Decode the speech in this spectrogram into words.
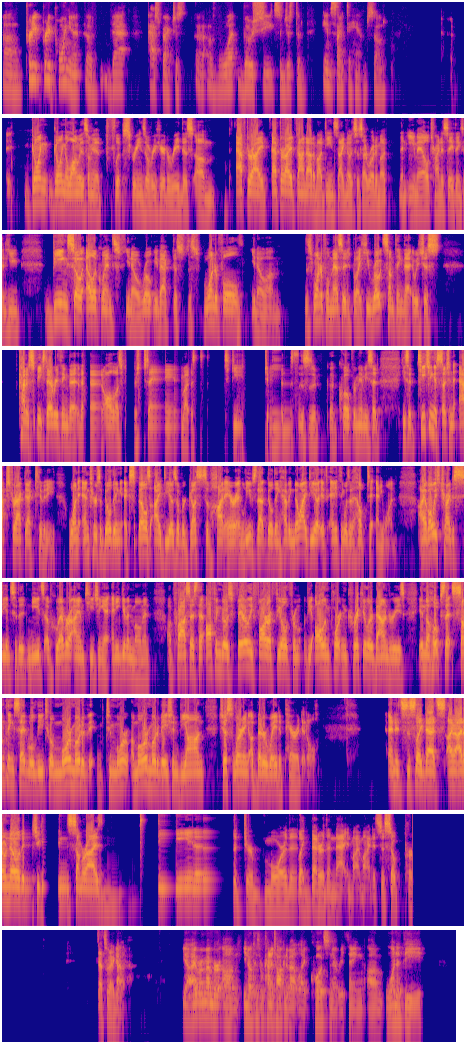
uh, pretty pretty poignant of that aspect, just uh, of what those sheets and just an insight to him. So going going along with this, I'm going to flip screens over here to read this. Um, after I after I had found out about Deane's diagnosis, I wrote him a, an email trying to say things, and he, being so eloquent, you know, wrote me back this this wonderful, you know, um, this wonderful message. But he wrote something that it was just kind of speaks to everything that that all of us are saying about his teaching this is a, a, quote from him. He said he said teaching is such an abstract activity. One enters a building expels ideas over gusts of hot air and leaves that building having no idea if anything was of help to anyone. I have always tried to see into the needs of whoever i am teaching at any given moment a process that often goes fairly far afield from the all-important curricular boundaries in the hopes that something said will lead to a more motiv- to more a more motivation beyond just learning a better way to paradiddle and it's just like that's I, I don't know that you can summarize Deane that you're more than like better than that in my mind. It's just so perfect. That's what I got. Yeah, I remember, um, you know, because we're kind of talking about like quotes and everything. Um, one of the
